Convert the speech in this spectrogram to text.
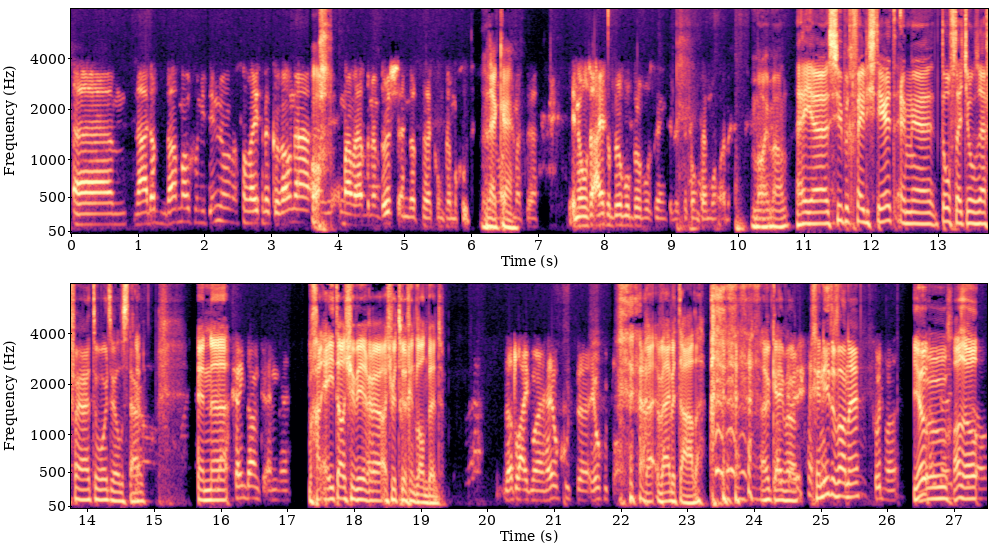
Ehm, nou, dat, dat mogen we niet in doen vanwege de corona. Och. Maar we hebben een bus en dat eh, komt helemaal goed. Dus Lekker. Met, eh, in onze eigen bubbel bubbels drinken, dus dat komt helemaal orde. Mooi man. Hey, eh, super gefeliciteerd en eh, tof dat je ons even te woord wilde staan. En eh, Geen dank. En eh, we gaan eten als je, weer, als je weer terug in het land bent. dat lijkt me een heel goed, eh, heel goed plan. wij, wij betalen. Oké man. Geniet ervan hè. Goed man. Yo, Oké, hallo.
